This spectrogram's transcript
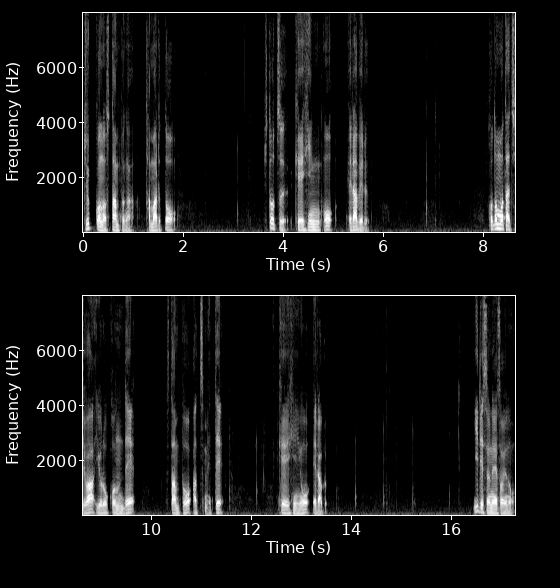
10個のスタンプがたまると一つ景品を選べる。子供たちは喜んでスタンプを集めて景品を選ぶ。いいですよねそういうの。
